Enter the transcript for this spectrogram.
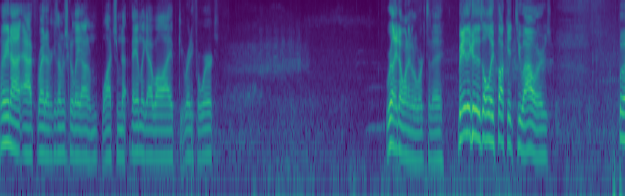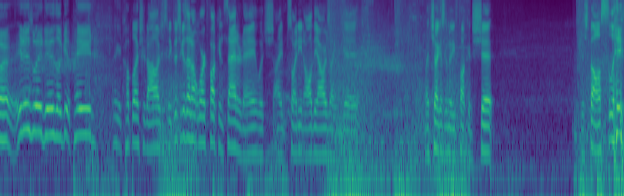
Maybe not after, right after, because I'm just gonna lay down and watch some Family Guy while I get ready for work. Really don't want to go to work today. Mainly because it's only fucking two hours. But it is what it is. I'll get paid like a couple extra dollars this week, just because I don't work fucking Saturday, which I so I need all the hours I can get. My check is gonna be fucking shit. Just fell asleep.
